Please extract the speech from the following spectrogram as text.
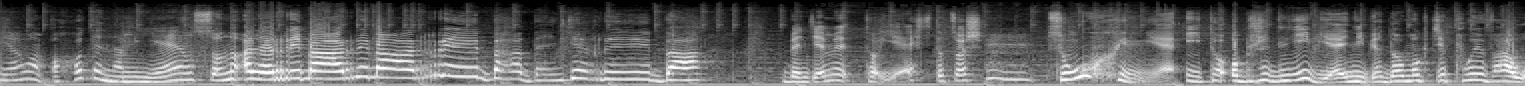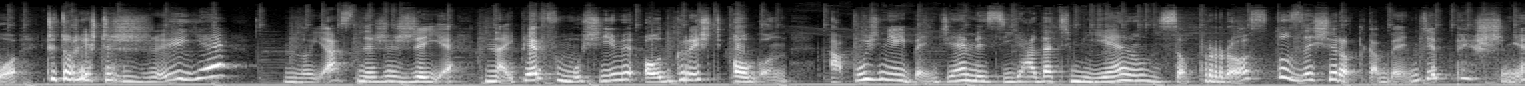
Miałam ochotę na mięso, no ale ryba, ryba, ryba, będzie ryba. Będziemy to jeść, to coś cuchnie i to obrzydliwie, nie wiadomo gdzie pływało. Czy to jeszcze żyje? No jasne, że żyje. Najpierw musimy odgryźć ogon, a później będziemy zjadać mięso prosto ze środka. Będzie pysznie.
